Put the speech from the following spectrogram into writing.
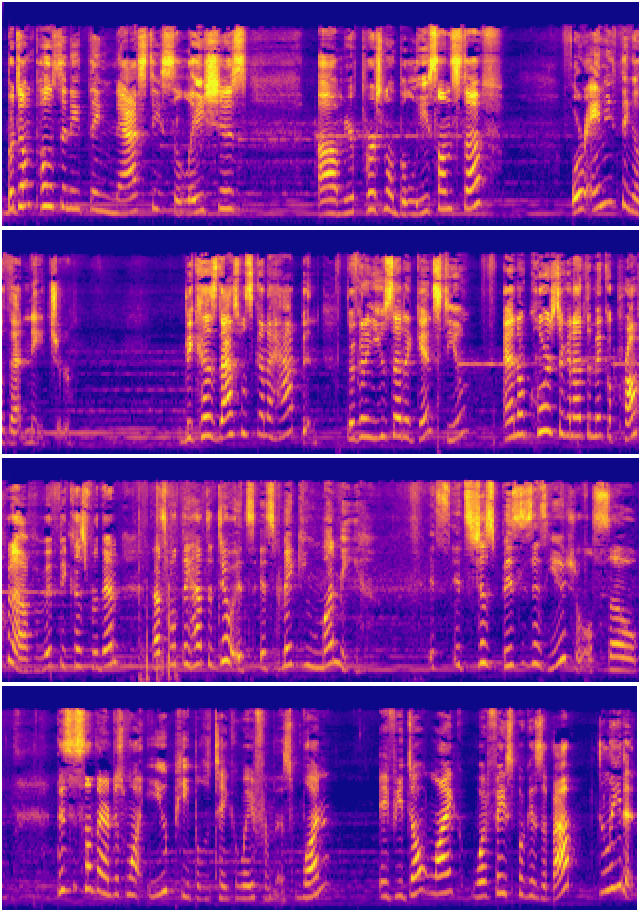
but don't post anything nasty, salacious, um, your personal beliefs on stuff, or anything of that nature because that's what's going to happen. They're going to use that against you, and of course they're going to have to make a profit off of it because for them that's what they have to do. It's it's making money. It's it's just business as usual. So this is something I just want you people to take away from this. One, if you don't like what Facebook is about, delete it.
